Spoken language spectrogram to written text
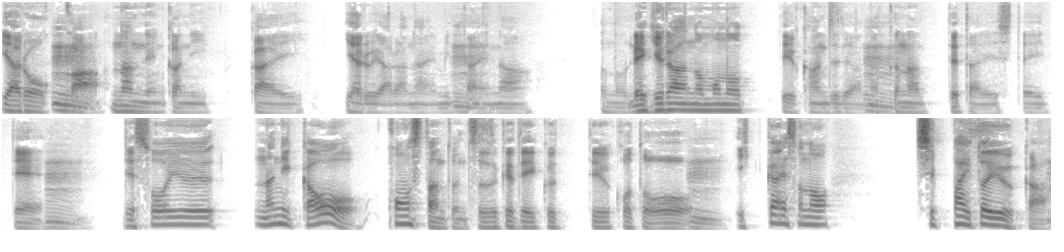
やろうか、何年かに一回やるやらないみたいな、そのレギュラーのものっていう感じではなくなってたりしていて、うん、で、そういう何かをコンスタントに続けていくっていうことを、一回その失敗というか、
